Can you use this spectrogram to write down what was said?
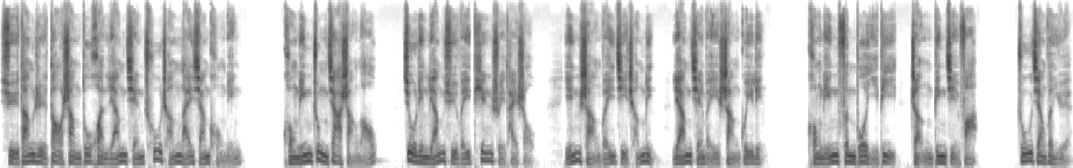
旭当日到上都唤梁前出城来降孔明。孔明重价赏劳，就令梁旭为天水太守，尹赏为继承令，梁前为上归令。孔明分拨已毕，整兵进发。诸将问曰：“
